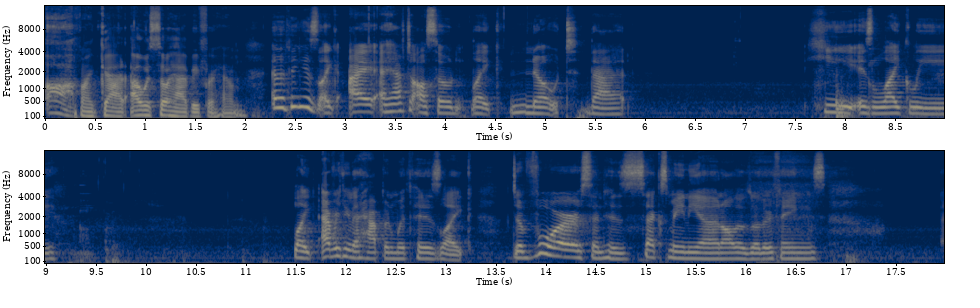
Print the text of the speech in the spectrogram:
oh my god, I was so happy for him. And the thing is, like, I, I have to also like note that he is likely like everything that happened with his like divorce and his sex mania and all those other things. uh,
